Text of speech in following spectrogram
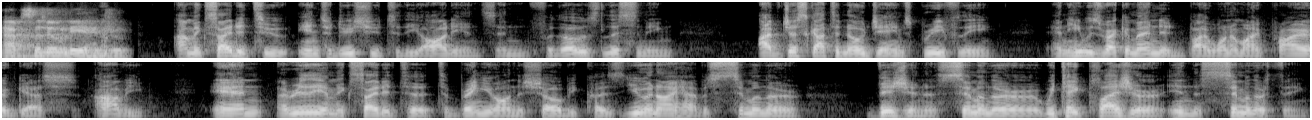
Absolutely, Andrew. I'm excited to introduce you to the audience. And for those listening, I've just got to know James briefly, and he was recommended by one of my prior guests, Avi. And I really am excited to, to bring you on the show because you and I have a similar vision, a similar, we take pleasure in the similar thing.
